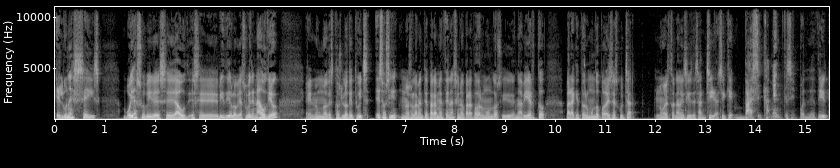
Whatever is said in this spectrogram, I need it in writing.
el lunes 6, voy a subir ese, ese vídeo, lo voy a subir en audio en uno de estos lo de Twitch. Eso sí, no solamente para mecenas, sino para todo el mundo, sí, en abierto, para que todo el mundo podáis escuchar nuestro análisis de Sanchi. Así que básicamente se puede decir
